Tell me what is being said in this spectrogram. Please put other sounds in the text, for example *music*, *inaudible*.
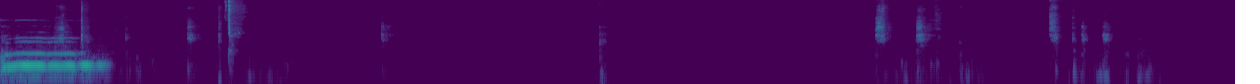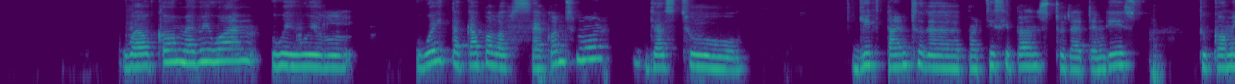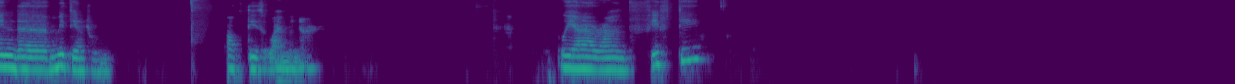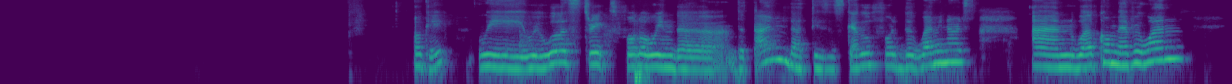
Mm. Welcome everyone. We will wait a couple of seconds more just to give time to the participants, to the attendees to come in the meeting room of this webinar. We are around 50. Okay, we, we will strict following the, the time that is scheduled for the webinars and welcome everyone.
